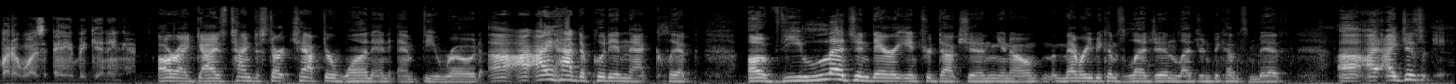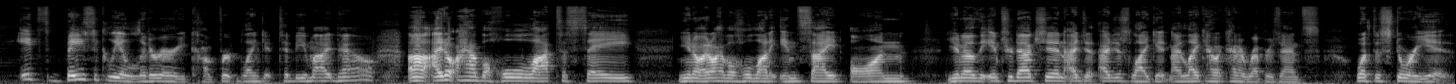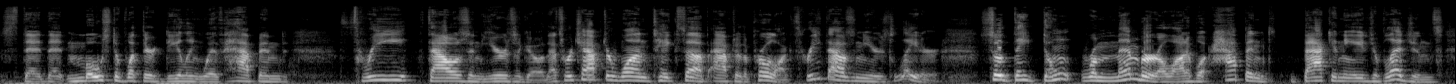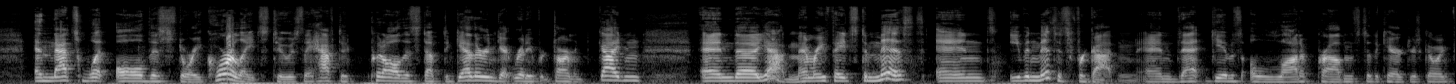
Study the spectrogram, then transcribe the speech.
But it was a beginning. Alright, guys, time to start chapter one An Empty Road. Uh, I-, I had to put in that clip of the legendary introduction. You know, memory becomes legend, legend becomes myth. Uh, I, I just it's basically a literary comfort blanket to be my now. Uh, I don't have a whole lot to say. You know, I don't have a whole lot of insight on you know the introduction. I just I just like it, and I like how it kind of represents what the story is. That that most of what they're dealing with happened. 3,000 years ago. That's where chapter 1 takes up after the prologue, 3,000 years later. So they don't remember a lot of what happened back in the Age of Legends and that's what all this story correlates to is they have to put all this stuff together and get ready for Tarmon Gai'don and uh, yeah memory fades to myth and even myth is forgotten and that gives a lot of problems to the characters going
